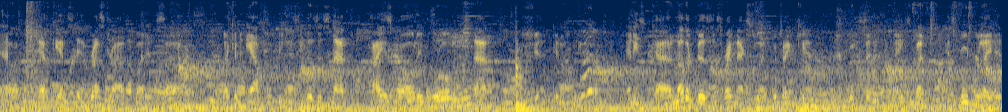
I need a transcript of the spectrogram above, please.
uh, Afghanistan restaurant, but it's uh, like an Applebee's. because it's not the highest quality in the world, and it's not shit, you know. And he's got another business right next to it, which I can't remember what said he makes, but it's food related.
